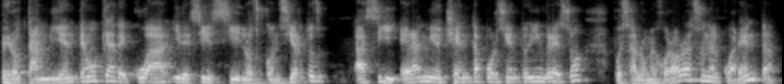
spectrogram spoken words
pero también tengo que adecuar y decir, si los conciertos así eran mi 80% de ingreso, pues a lo mejor ahora son el 40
